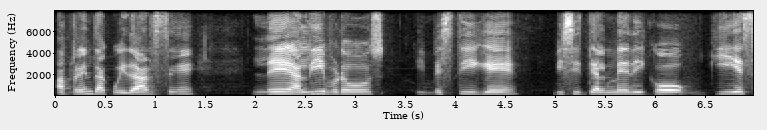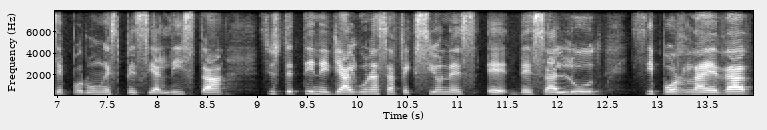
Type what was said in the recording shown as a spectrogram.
Aprenda a cuidarse, lea libros, investigue, visite al médico, guíese por un especialista. Si usted tiene ya algunas afecciones eh, de salud, si por la edad,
